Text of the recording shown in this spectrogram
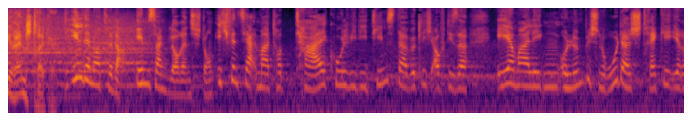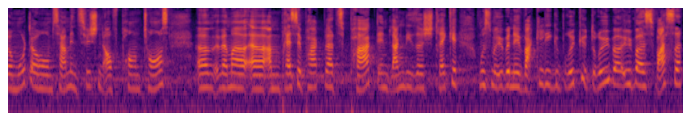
Die Rennstrecke. Die Ile de Notre Dame im St. Lorenz-Sturm. Ich finde es ja immer total cool, wie die Teams da wirklich auf dieser ehemaligen olympischen Ruderstrecke ihre Motorhomes haben, inzwischen auf Pontons. Ähm, wenn man äh, am Presseparkplatz parkt, entlang dieser Strecke, muss man über eine wackelige Brücke drüber, übers Wasser.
